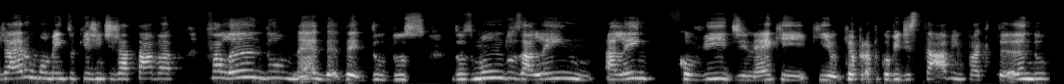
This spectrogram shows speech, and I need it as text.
já era um momento que a gente já estava falando, né, de, de, do, dos, dos mundos além além Covid, né, que, que, que a própria Covid estava impactando.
